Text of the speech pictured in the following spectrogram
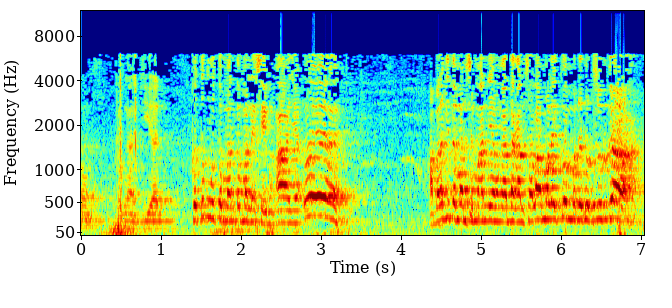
mau pengajian, ketemu teman-teman SMA-nya, eh apalagi teman SMA yang mengatakan assalamualaikum penduduk surga,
